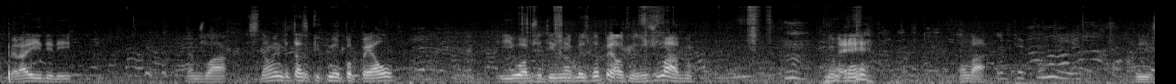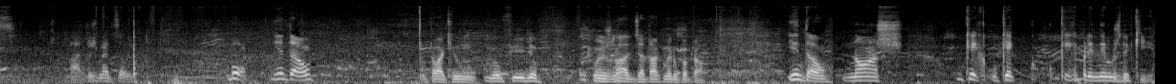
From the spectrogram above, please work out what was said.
Espera aí, Didi. Vamos lá. Senão ainda estás aqui com o meu papel e o objetivo não é comer o papel, é comer o gelado. Não é? Então vá. Isso. Ah, depois metes ali. Bom, e então, estava aqui o, meu filho com o gelado já está a comer o papel. E então, nós, o que é, o que, é, o que, é que aprendemos daqui?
